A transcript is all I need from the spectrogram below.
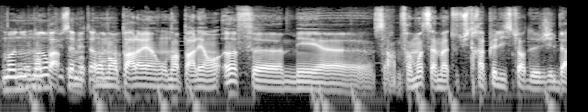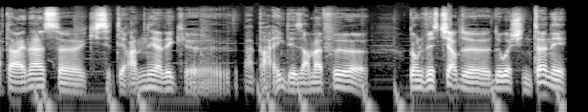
Moi, on, moi en non plus, ça on- on en parlait, on en parlait en off, euh, mais euh, ça, enfin moi ça m'a tout de suite rappelé l'histoire de Gilbert Arenas euh, qui s'était ramené avec, bah, pareil, avec des armes à feu dans le vestiaire de, de Washington et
